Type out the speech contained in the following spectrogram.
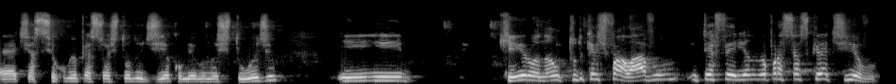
é, tinha 5 mil pessoas todo dia comigo no estúdio, e queira ou não, tudo que eles falavam interferia no meu processo criativo.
